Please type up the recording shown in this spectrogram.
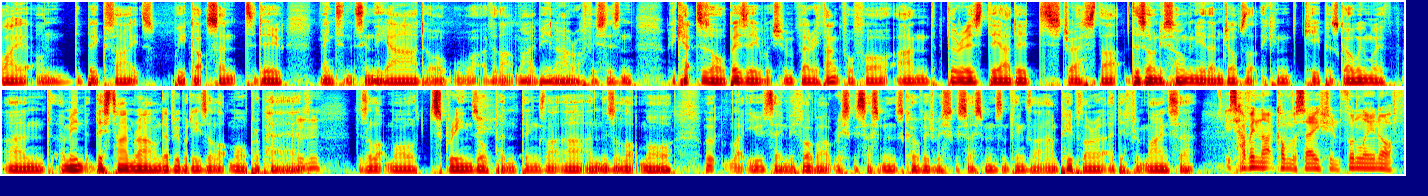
quiet on the big sites, we got sent to do maintenance in the yard or whatever that might be in our offices, and we kept us all busy, which I'm very thankful for. And there is the added stress that there's only so many of them jobs that they can keep us going with. And I mean, this time round, everybody's a lot more prepared Mhm. There's a lot more screens up and things like that, and there's a lot more, like you were saying before about risk assessments, COVID risk assessments, and things like that. And people are at a different mindset. It's having that conversation. Funnily enough,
